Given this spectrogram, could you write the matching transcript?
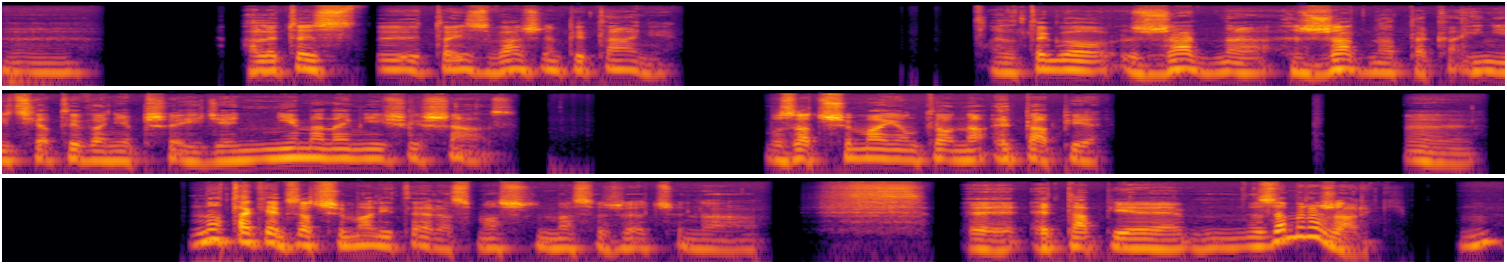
Y, ale to jest, y, to jest ważne pytanie. Dlatego żadna, żadna taka inicjatywa nie przejdzie. Nie ma najmniejszych szans. Bo zatrzymają to na etapie. Y, no, tak jak zatrzymali teraz mas, masę rzeczy na etapie mm, zamrażarki. Hmm?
